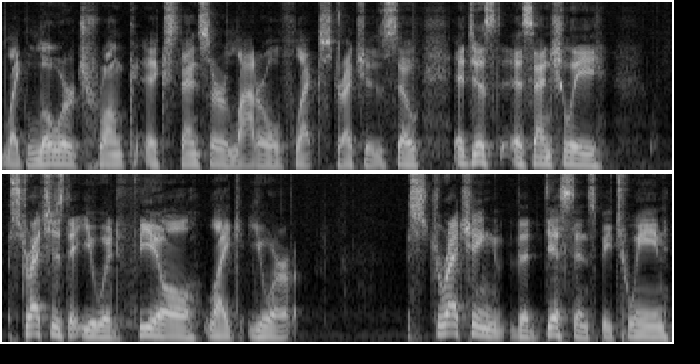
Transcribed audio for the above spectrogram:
like lower trunk extensor lateral flex stretches. So it just essentially stretches that you would feel like you're stretching the distance between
